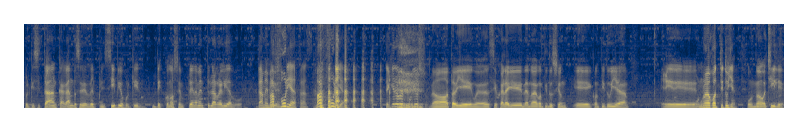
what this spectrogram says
Porque si estaban cagándose desde el principio, porque desconocen plenamente la realidad, po. Dame más furia, Franz, más furia. Te quiero ver furioso. No, está bien, weón. Sí, ojalá que la nueva constitución eh, constituya eh, Un nuevo constituyente. un nuevo Chile.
